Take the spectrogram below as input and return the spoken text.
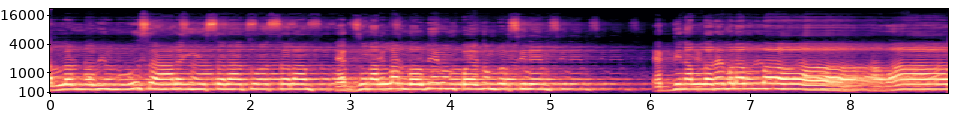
আল্লাহর নবী মুসা আলাইহিস সালাতু একজন আল্লাহর নবী এবং পয়গম্বর ছিলেন। একদিন আল্লাহরে বলে, আল্লাহ, আমার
